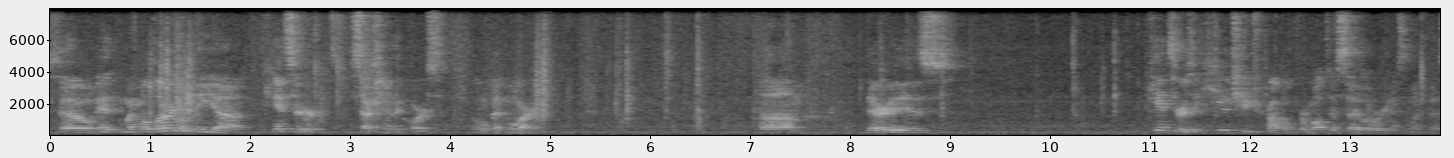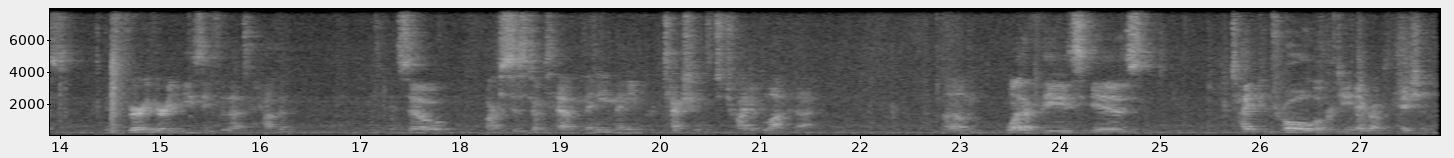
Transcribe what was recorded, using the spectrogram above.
So it, when we'll learn in the uh, cancer section of the course a little bit more, um, there is, cancer is a huge, huge problem for a multicellular organism like this. It's very, very easy for that to happen. And so our systems have many, many protections to try to block that. Um, one of these is tight control over DNA replication.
